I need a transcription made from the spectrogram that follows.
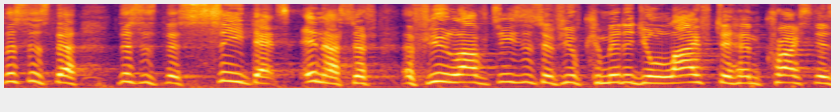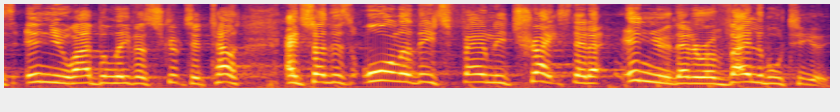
this is the, this is the seed that's in us. If, if you love Jesus, if you've committed your life to Him, Christ is in you, I believe as scripture tells. And so there's all of these family traits that are in you that are available to you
